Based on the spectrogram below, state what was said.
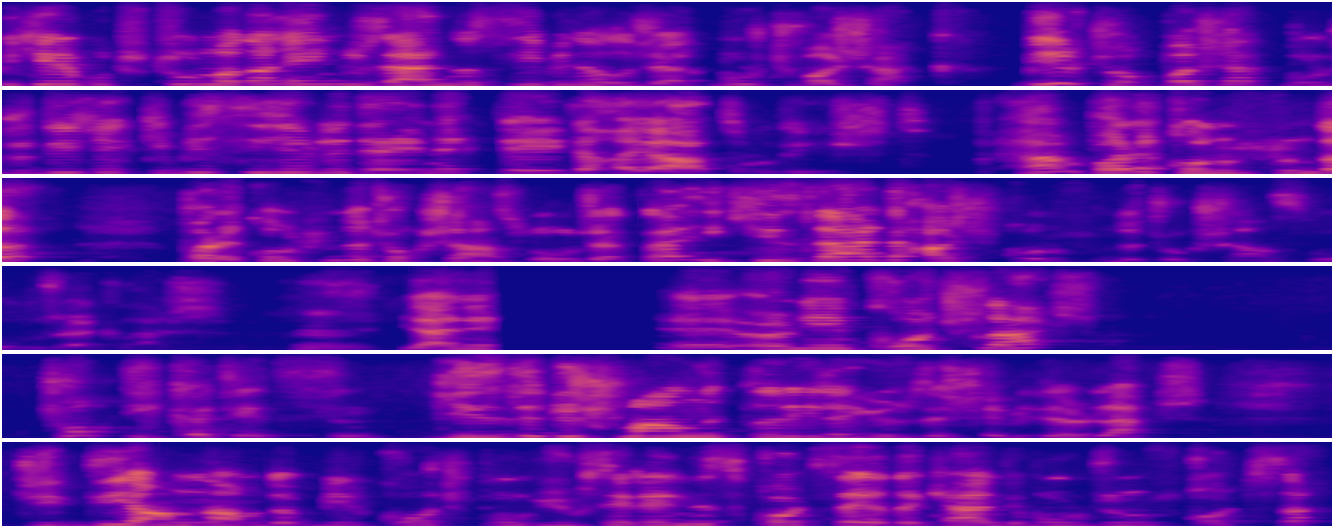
bir kere bu tutulmadan en güzel nasibini alacak Burç Başak. Birçok Başak Burcu diyecek ki bir sihirli değnek değdi hayatım değişti. Hem para konusunda para konusunda çok şanslı olacaklar. İkizler de aşk konusunda çok şanslı olacaklar. Hı. Yani e, örneğin koçlar çok dikkat etsin. Gizli düşmanlıklarıyla yüzleşebilirler. Ciddi anlamda bir koç bu yükseleniniz koçsa ya da kendi burcunuz koçsa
